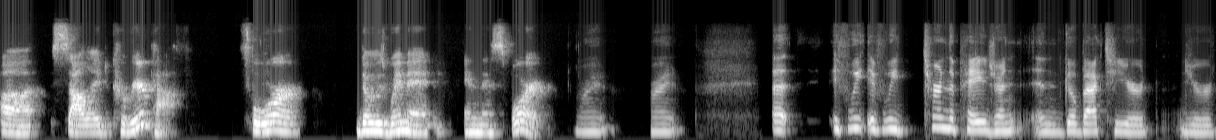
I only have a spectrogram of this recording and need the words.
a solid career path for those women in this sport. Right, right. Uh, if we if we turn the page and and go back to your your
